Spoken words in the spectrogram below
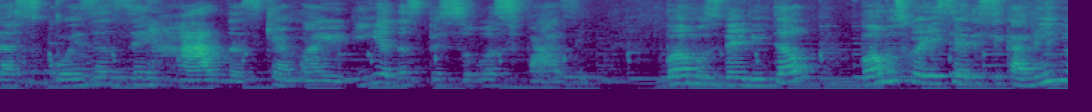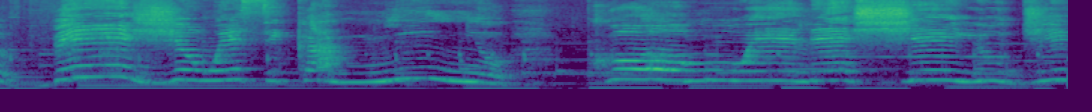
das coisas erradas que a maioria das pessoas fazem. Vamos ver então? Vamos conhecer esse caminho? Vejam esse caminho! Como ele é cheio de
